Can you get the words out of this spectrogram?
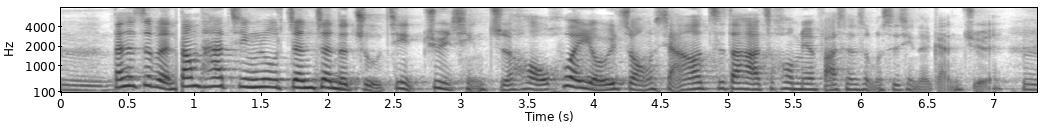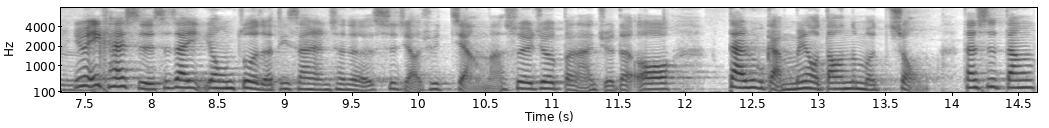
嗯，但是这本当他进入真正的主剧剧情之后，会有一种想要知道他后面发生什么事情的感觉。嗯，因为一开始是在用作者第三人称的视角去讲嘛，所以就本来觉得哦。代入感没有到那么重，但是当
